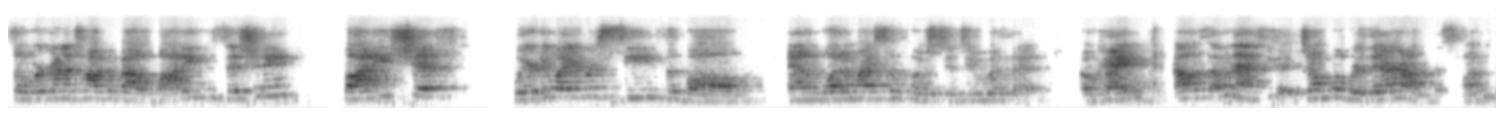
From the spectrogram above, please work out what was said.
So we're going to talk about body positioning Body shift, where do I receive the ball and what am I supposed to do with it? Okay, Alex, I'm gonna ask you to jump over there on this one.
